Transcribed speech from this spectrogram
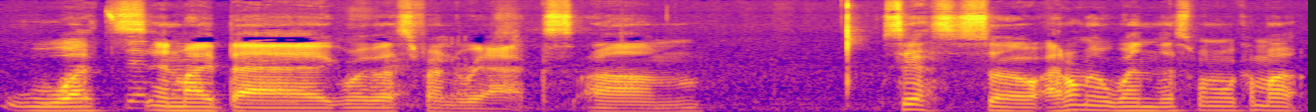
what's in my bag my best friend reacts. Um so yes, so I don't know when this one will come up.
